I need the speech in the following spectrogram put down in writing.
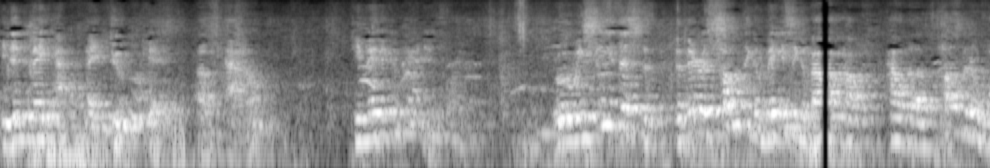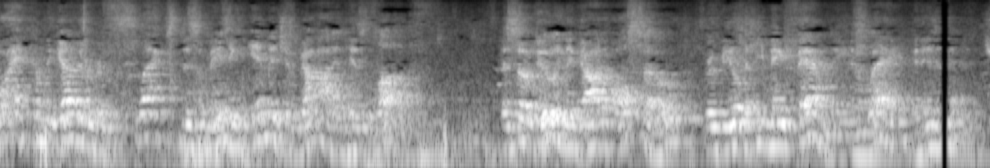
He didn't make a duplicate of Adam. He made a companion for him. We see this, that, that there is something amazing about how, how the husband and wife come together to reflect this amazing image of God and his love. And so doing, that God also revealed that he made family in a way in his image.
